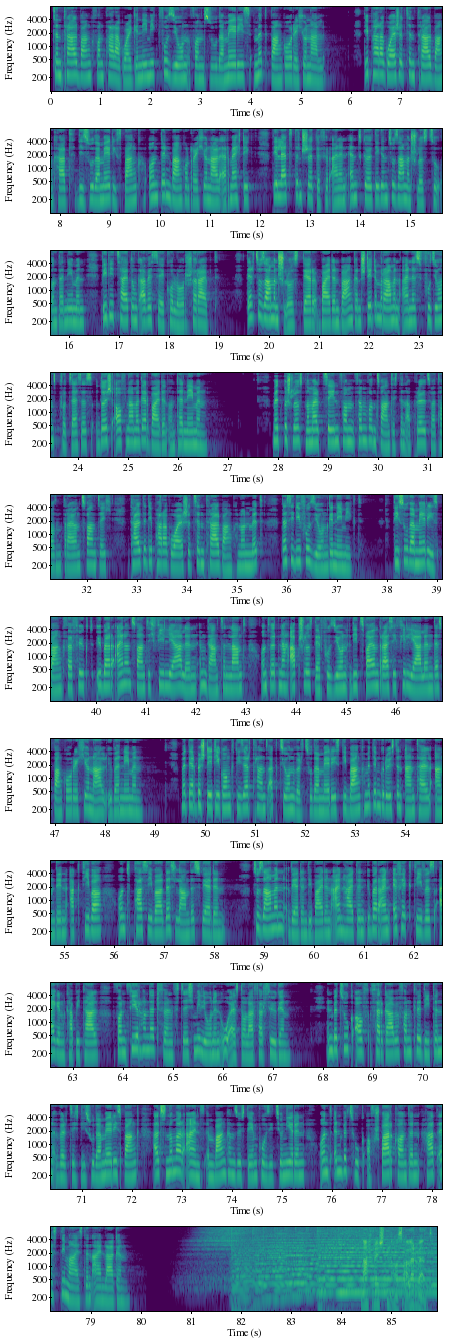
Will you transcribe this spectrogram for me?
Zentralbank von Paraguay genehmigt Fusion von Sudameris mit Banco Regional. Die paraguayische Zentralbank hat die Sudameris Bank und den Bank und Regional ermächtigt, die letzten Schritte für einen endgültigen Zusammenschluss zu unternehmen, wie die Zeitung AVC Color schreibt. Der Zusammenschluss der beiden Banken steht im Rahmen eines Fusionsprozesses durch Aufnahme der beiden Unternehmen. Mit Beschluss Nummer 10 vom 25. April 2023 teilte die paraguayische Zentralbank nun mit, dass sie die Fusion genehmigt. Die Sudameris Bank verfügt über 21 Filialen im ganzen Land und wird nach Abschluss der Fusion die 32 Filialen des Banco Regional übernehmen. Mit der Bestätigung dieser Transaktion wird Sudameris die Bank mit dem größten Anteil an den Aktiva und Passiva des Landes werden. Zusammen werden die beiden Einheiten über ein effektives Eigenkapital von 450 Millionen US-Dollar verfügen. In Bezug auf Vergabe von Krediten wird sich die Sudameris Bank als Nummer eins im Bankensystem positionieren und in Bezug auf Sparkonten hat es die meisten Einlagen. Nachrichten aus aller Welt.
